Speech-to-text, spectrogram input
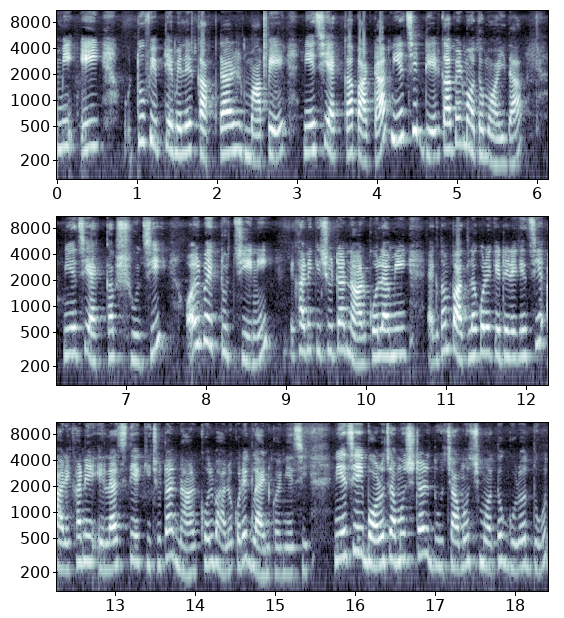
আমি এই টু ফিফটি এমএলের কাপটার মাপে নিয়েছি এক কাপ আটা, নিয়েছি দেড় কাপের মতো ময়দা, নিয়েছি এক কাপ সুজি, অল্প একটু চিনি এখানে কিছুটা নারকোল আমি একদম পাতলা করে কেটে রেখেছি, আর এখানে এলাচ দিয়ে কিছুটা নারকোল ভালো করে গ্রাইন্ড করে নিয়েছি। নিয়েছি এই বড় চামচটার দু চামচ মতো গুঁড়ো দুধ,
